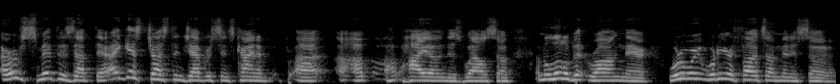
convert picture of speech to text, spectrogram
Irv Smith is up there. I guess Justin Jefferson's kind of uh, uh, high owned as well. So I'm a little bit wrong there. What are we, what are your thoughts on Minnesota?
